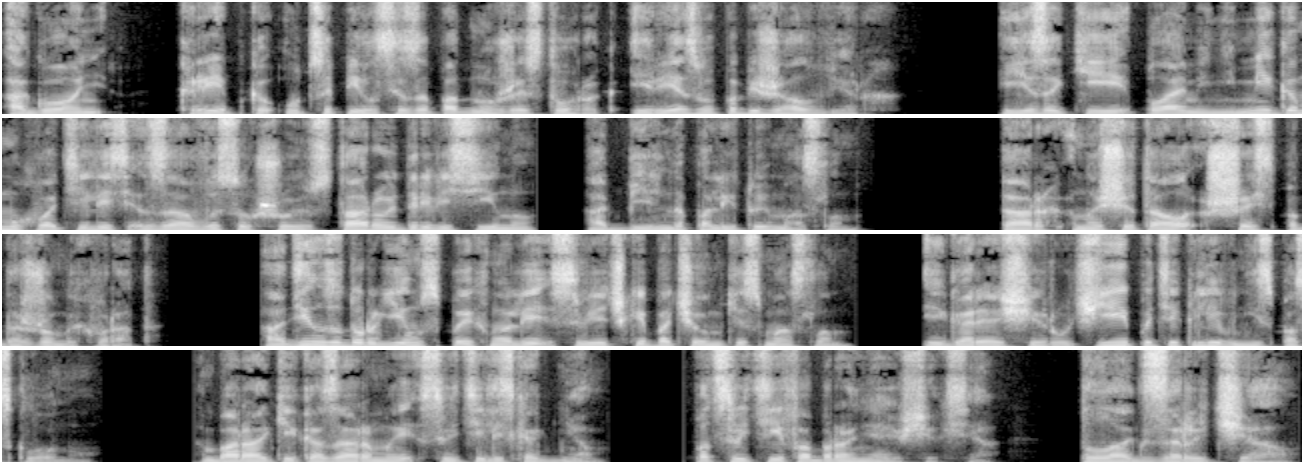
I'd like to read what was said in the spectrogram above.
Огонь крепко уцепился за подножие створок и резво побежал вверх. Языки пламени мигом ухватились за высохшую старую древесину, обильно политую маслом. Тарх насчитал шесть подожженных врат. Один за другим вспыхнули свечки бочонки с маслом, и горящие ручьи потекли вниз по склону. Бараки казармы светились как днем, подсветив обороняющихся. Плак зарычал,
